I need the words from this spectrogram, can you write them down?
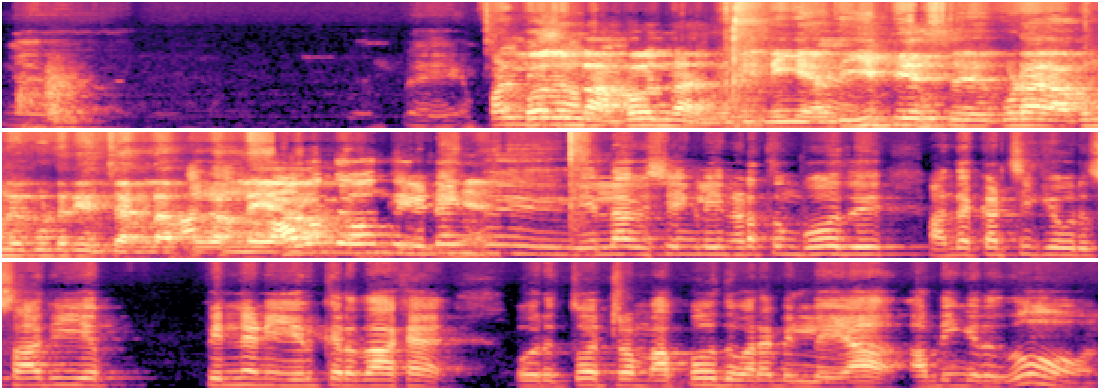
அஹ், அப்போதும் தான் பழனிசாமி அப்போதும் தான் நீ- நீங்க வந்து இபிஎஸ் கூட அவங்க வரலையா? அவங்க வந்து இணைந்து எல்லா விஷயங்களையும் நடத்தும் போது அந்த கட்சிக்கு ஒரு சாதிய பின்னணி இருக்கிறதாக ஒரு தோற்றம் அப்போது வரவில்லையா? அப்படிங்கிறதும்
